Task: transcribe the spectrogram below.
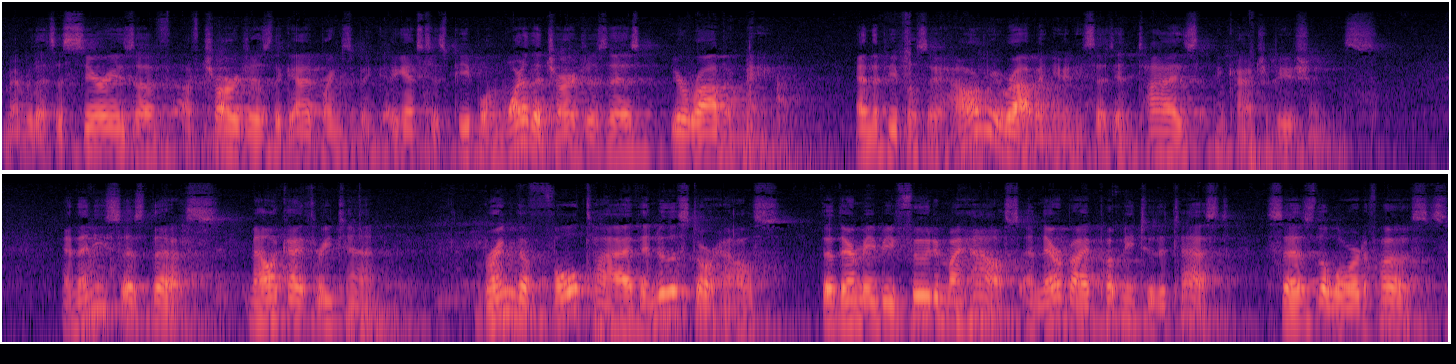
Remember, that's a series of, of charges that God brings against his people. And one of the charges is, You're robbing me. And the people say, How are we robbing you? And he says, In tithes and contributions. And then he says this Malachi 3:10 Bring the full tithe into the storehouse, that there may be food in my house, and thereby put me to the test says the Lord of hosts.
